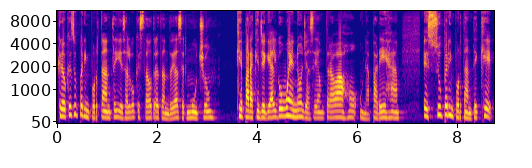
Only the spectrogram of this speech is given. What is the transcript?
creo que es súper importante y es algo que he estado tratando de hacer mucho, que para que llegue algo bueno, ya sea un trabajo, una pareja, es súper importante que,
